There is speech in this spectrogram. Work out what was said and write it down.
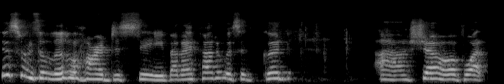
This one's a little hard to see, but I thought it was a good uh, show of what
